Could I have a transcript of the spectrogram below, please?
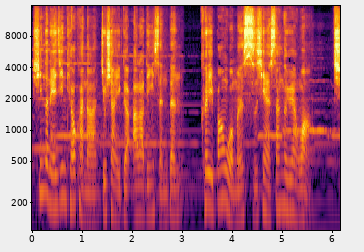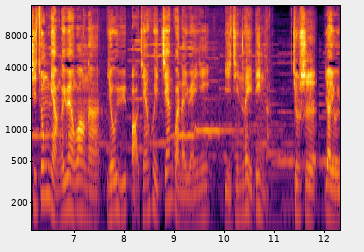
新的年金条款呢，就像一个阿拉丁神灯，可以帮我们实现三个愿望。其中两个愿望呢，由于保监会监管的原因，已经内定了，就是要有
